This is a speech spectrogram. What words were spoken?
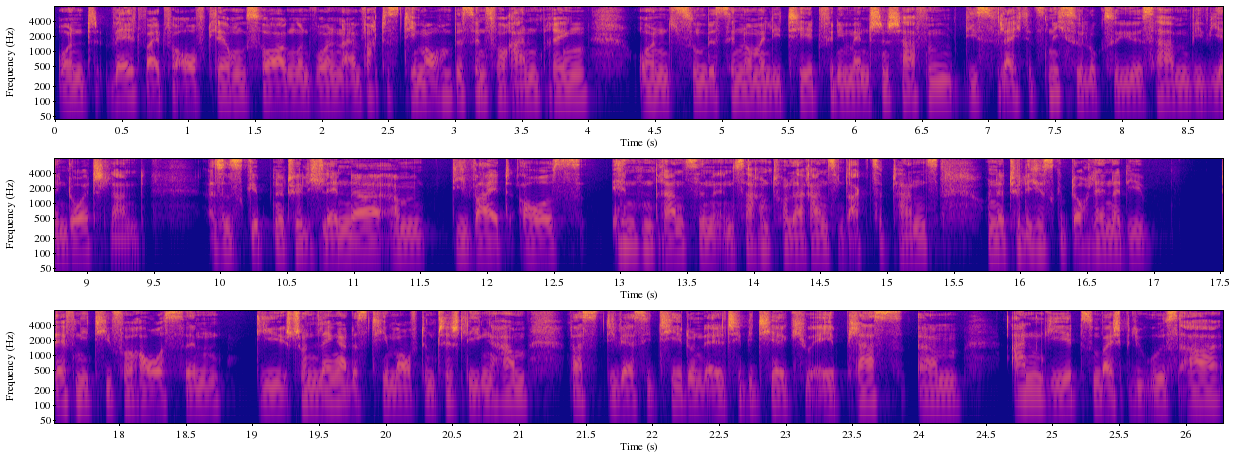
und weltweit für Aufklärung sorgen und wollen einfach das Thema auch ein bisschen voranbringen und so ein bisschen Normalität für die Menschen schaffen, die es vielleicht jetzt nicht so luxuriös haben wie wir in Deutschland. Also es gibt natürlich Länder, ähm, die weitaus hinten dran sind in Sachen Toleranz und Akzeptanz. Und natürlich, es gibt auch Länder, die definitiv voraus sind, die schon länger das Thema auf dem Tisch liegen haben, was Diversität und LGBTIQA ähm, angeht. Zum Beispiel die USA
